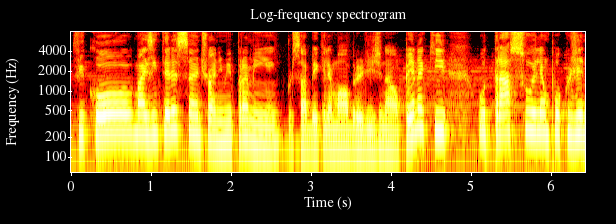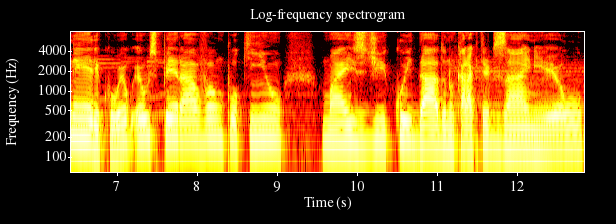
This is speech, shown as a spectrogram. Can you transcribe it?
ficou mais interessante o anime para mim, hein? Por saber que ele é uma obra original. Pena que o traço ele é um pouco genérico. Eu, eu esperava um pouquinho mais de cuidado no character design. Eu,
